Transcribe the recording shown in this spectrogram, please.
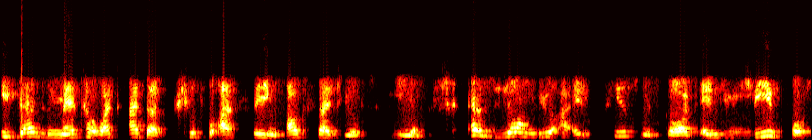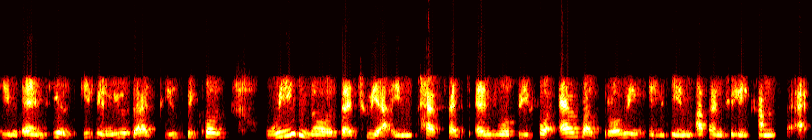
it doesn't matter what other people are saying outside your sphere. As long you are at peace with God and you live for Him and He has given you that peace because we know that we are imperfect and will be forever growing in Him up until He comes back.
